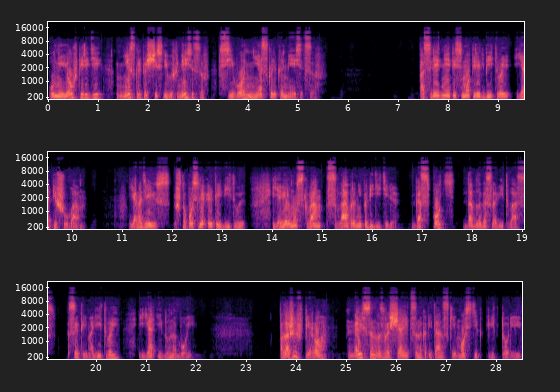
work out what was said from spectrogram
У нее впереди несколько счастливых месяцев, всего несколько месяцев. Последнее письмо перед битвой я пишу вам. Я надеюсь, что после этой битвы я вернусь к вам с лаврами победителя. Господь да благословит вас. С этой молитвой я иду на бой. Положив перо, Нельсон возвращается на капитанский мостик Виктории.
